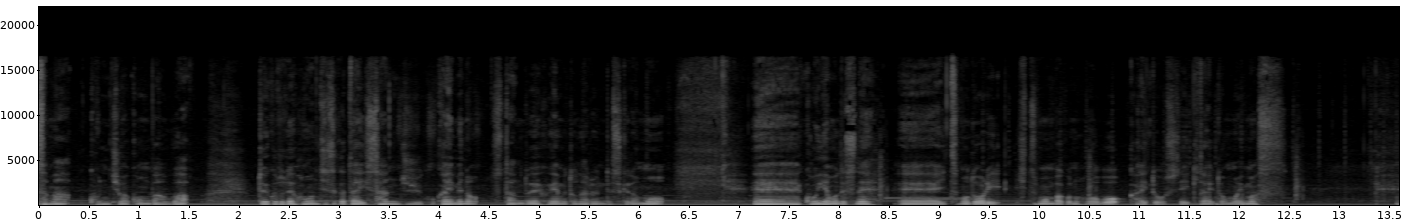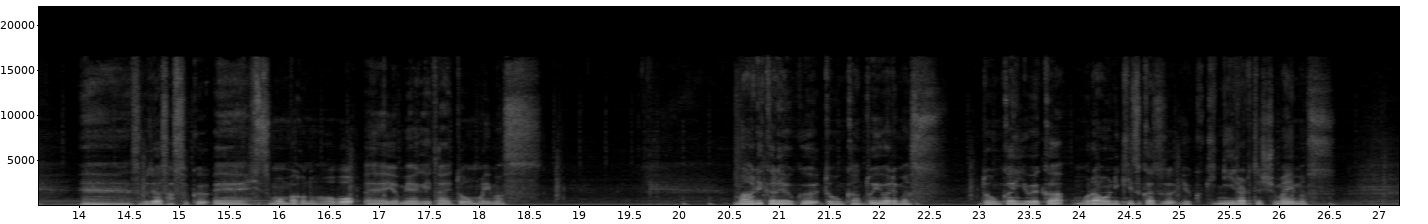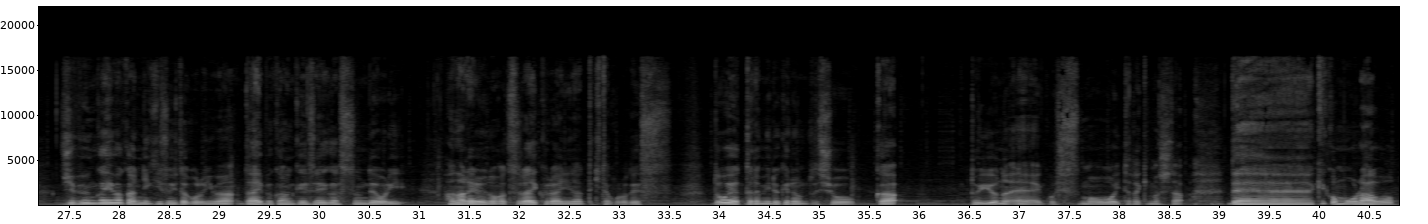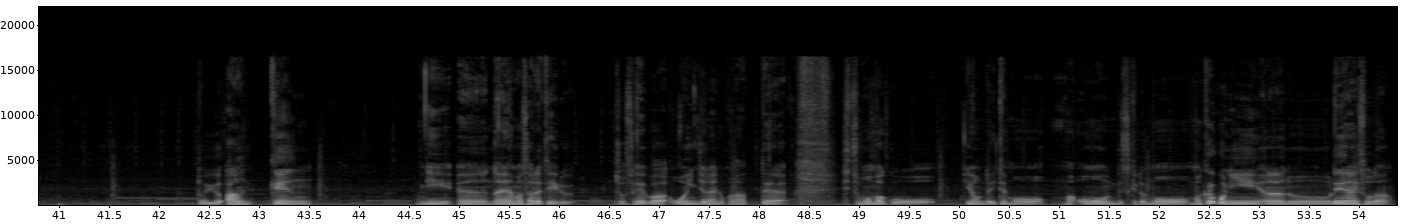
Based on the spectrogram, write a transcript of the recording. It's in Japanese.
皆様こんにちはこんばんは。ということで本日が第35回目のスタンド FM となるんですけども、えー、今夜もですね、えー、いつも通り質問箱の方を回答していきたいと思います、えー、それでは早速、え質問箱の方を、え読み上げたいと思います。周りからよく鈍感と言われます。鈍感ゆえかモラオに気づかずよく気に入られてしまいます。自分が違和感に気づいた頃にはだいぶ関係性が進んでおり離れるのが辛いくらいになってきた頃です。どうやったら見抜けるのでしょうか？というような、えー、ご質問をいただきました。で結構もらおうという案件に、えー、悩まされている女性は多いんじゃないのかなって質問箱を読んでいても、まあ、思うんですけども、まあ、過去にあの恋愛相談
